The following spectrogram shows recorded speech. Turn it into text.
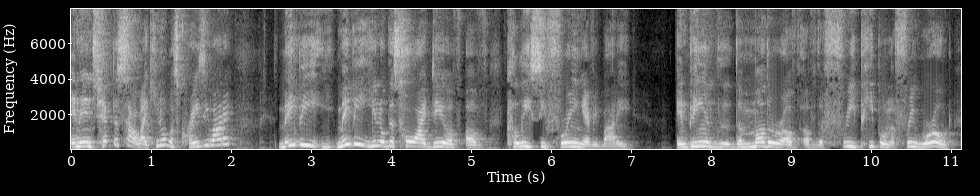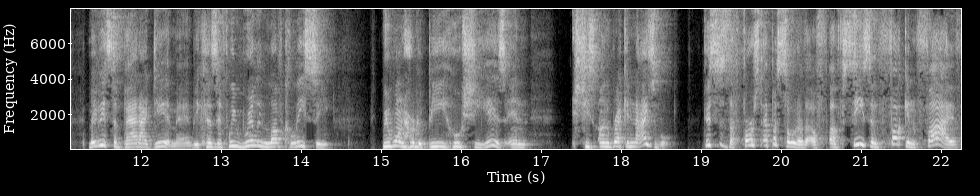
and then check this out. Like, you know what's crazy about it? Maybe, maybe you know this whole idea of of Khaleesi freeing everybody and being the, the mother of of the free people in the free world. Maybe it's a bad idea, man. Because if we really love Khaleesi, we want her to be who she is, and she's unrecognizable. This is the first episode of, the, of, of season fucking five,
